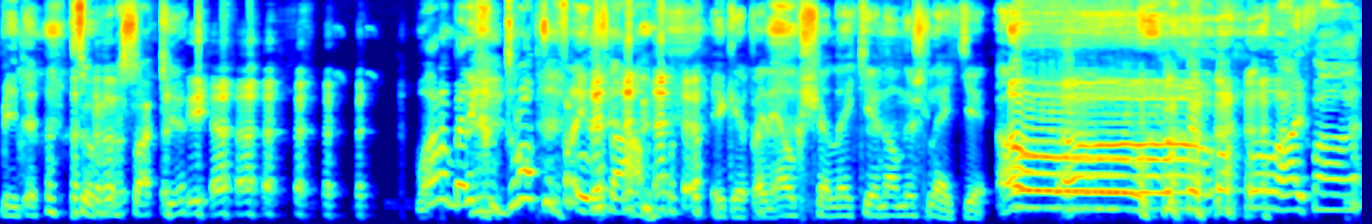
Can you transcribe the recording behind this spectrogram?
Midden, zo'n rugzakje. Ja. Waarom ben ik gedropt in vredesnaam? ik heb in elk chaletje een ander sletje. Oh, high five.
